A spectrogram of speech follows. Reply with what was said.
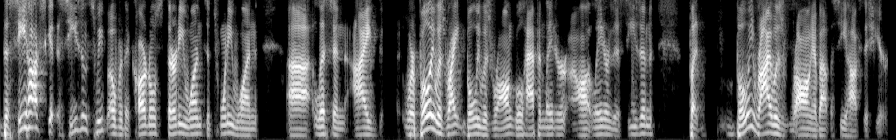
the Seahawks get the season sweep over the Cardinals 31 to 21. Uh, listen, I where Bully was right and Bully was wrong will happen later uh, later this season. But Bully Ry was wrong about the Seahawks this year.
